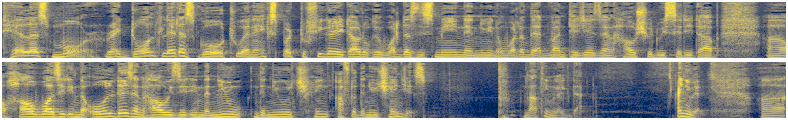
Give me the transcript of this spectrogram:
Tell us more right? Don't let us go to an expert to figure it out. Okay what does this mean? And you know what are the advantages and how should we set it up? Uh, how was it in the old days and how is it in the new in the new change after the new changes? Nothing like that anyway uh,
